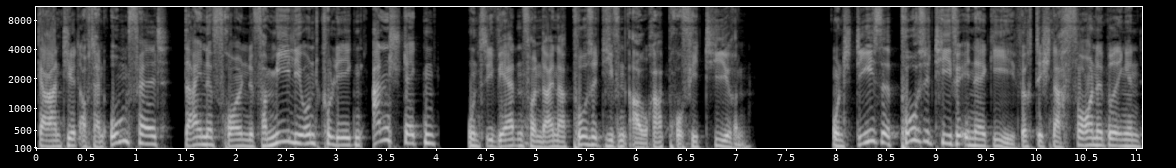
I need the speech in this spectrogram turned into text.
garantiert auch dein Umfeld, deine Freunde, Familie und Kollegen anstecken und sie werden von deiner positiven Aura profitieren. Und diese positive Energie wird dich nach vorne bringen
